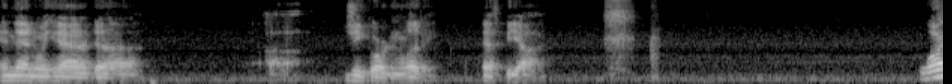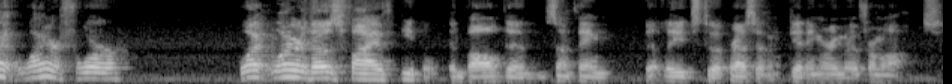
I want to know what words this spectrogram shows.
And then we had uh, uh, G. Gordon Liddy, FBI. Why, why are four, why, why are those five people involved in something that leads to a president getting removed from office?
